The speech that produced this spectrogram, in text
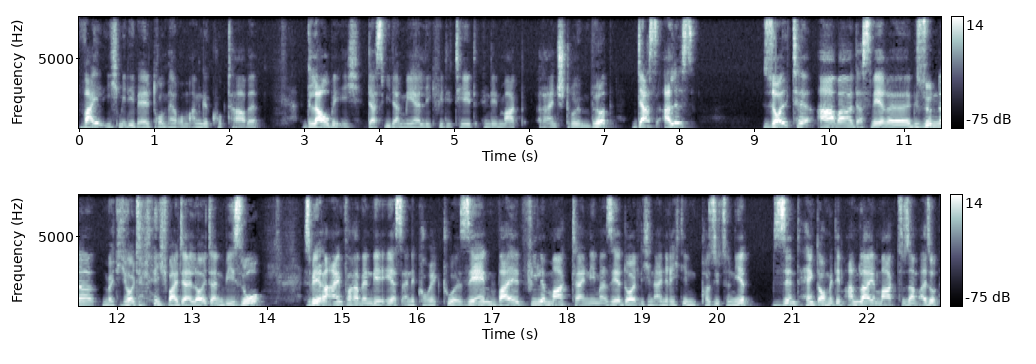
weil ich mir die Welt drumherum angeguckt habe, glaube ich, dass wieder mehr Liquidität in den Markt reinströmen wird. Das alles sollte aber, das wäre gesünder, möchte ich heute nicht weiter erläutern, wieso. Es wäre einfacher, wenn wir erst eine Korrektur sehen, weil viele Marktteilnehmer sehr deutlich in eine Richtung positioniert sind. Hängt auch mit dem Anleihemarkt zusammen. Also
